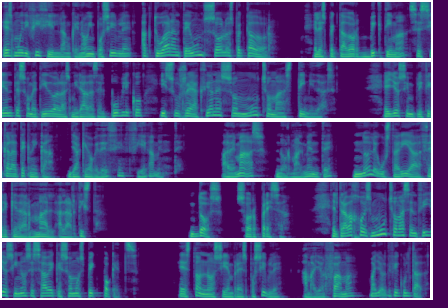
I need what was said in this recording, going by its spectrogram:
Es muy difícil, aunque no imposible, actuar ante un solo espectador. El espectador víctima se siente sometido a las miradas del público y sus reacciones son mucho más tímidas. Ello simplifica la técnica, ya que obedece ciegamente. Además, normalmente, no le gustaría hacer quedar mal al artista. 2. Sorpresa. El trabajo es mucho más sencillo si no se sabe que somos pickpockets. Esto no siempre es posible. A mayor fama, mayor dificultad.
